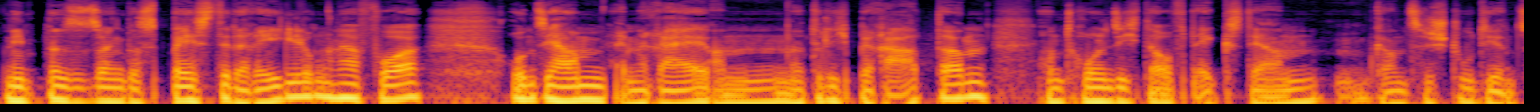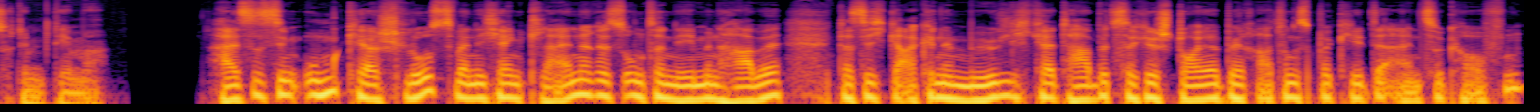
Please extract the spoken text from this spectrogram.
nimmt man sozusagen das Beste der Regelungen hervor. Und sie haben eine Reihe an natürlich Beratern und holen sich da oft extern ganze Studien zu dem Thema. Heißt es im Umkehrschluss, wenn ich ein kleineres Unternehmen habe, dass ich gar keine Möglichkeit habe, solche Steuerberatungspakete einzukaufen?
